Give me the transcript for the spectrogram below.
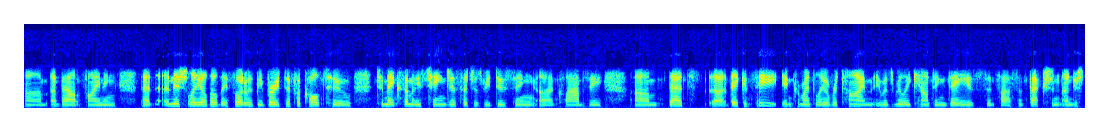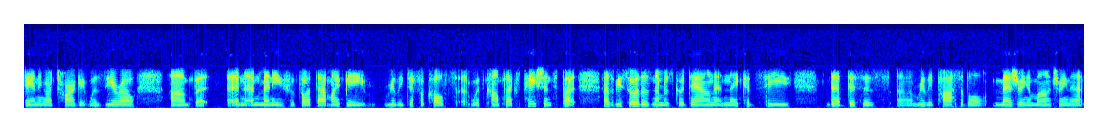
um, about finding that initially, although they thought it would be very difficult to to make some of these changes, such as reducing uh, CLABSI, um, that uh, they can see incrementally over time. It was really counting days since last infection, understanding our target was zero, um, but and, and many who thought that might be really difficult uh, with complex patients. But as we saw those numbers go down and they could see that this is uh, really possible, measuring and monitoring that,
